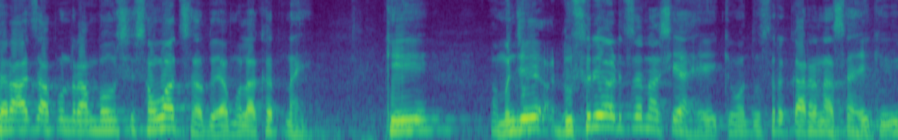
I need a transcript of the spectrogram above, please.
तर आज आपण रामभाऊशी संवाद साधूया मुलाखत नाही. की म्हणजे दुसरी अडचण अशी आहे किंवा दुसरं कारण असं आहे की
